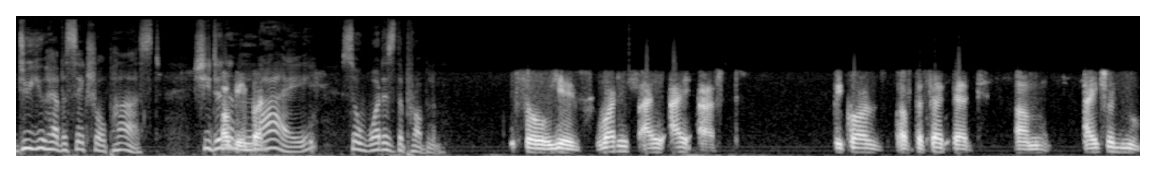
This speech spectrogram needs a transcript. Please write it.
do you have a sexual past? She didn't Okay, but- lie. So, what is the problem? So yes, what if I I asked because of the fact that um I actually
